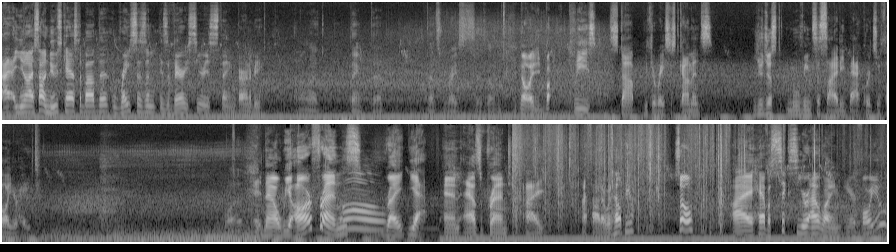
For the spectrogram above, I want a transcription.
I, you know, I saw a newscast about this. Racism is a very serious thing, Barnaby. I don't really think that that's racism. No, it- please stop with your racist comments. You're just moving society backwards with all your hate. What? Now we are friends, Oh. right? Yeah. And as a friend, I I thought I would help you. So I have a six-year outline here for you,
